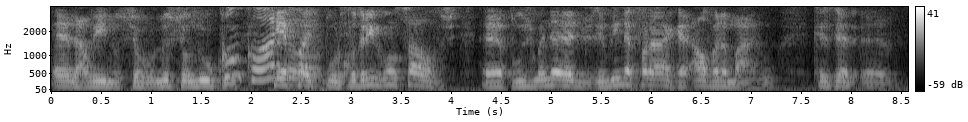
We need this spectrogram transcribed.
anda ali no seu, no seu núcleo, Concordo. que é feito por Rodrigo Gonçalves, uh, pelos Maneiros, Elina Fraga, Álvaro Amaro, quer dizer, uh,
